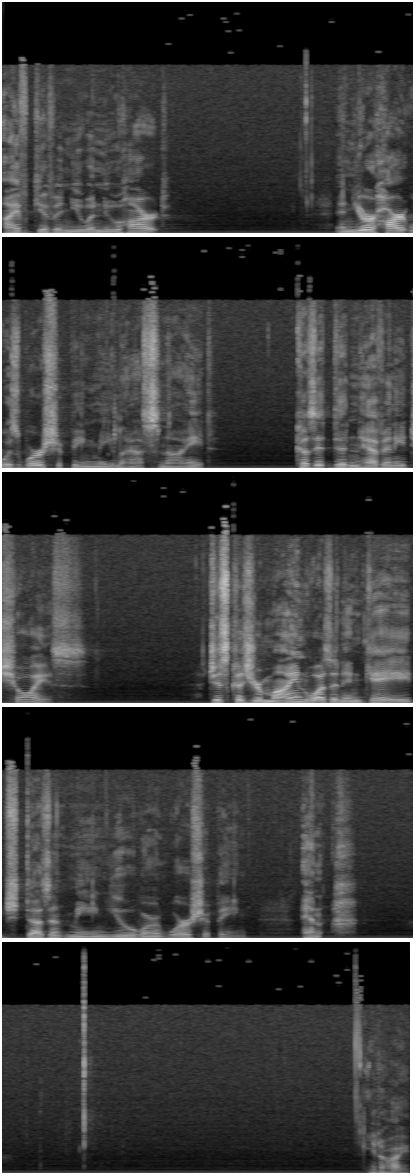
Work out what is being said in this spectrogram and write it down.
I've given you a new heart. And your heart was worshiping me last night because it didn't have any choice. Just because your mind wasn't engaged doesn't mean you weren't worshiping. And, you know, I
